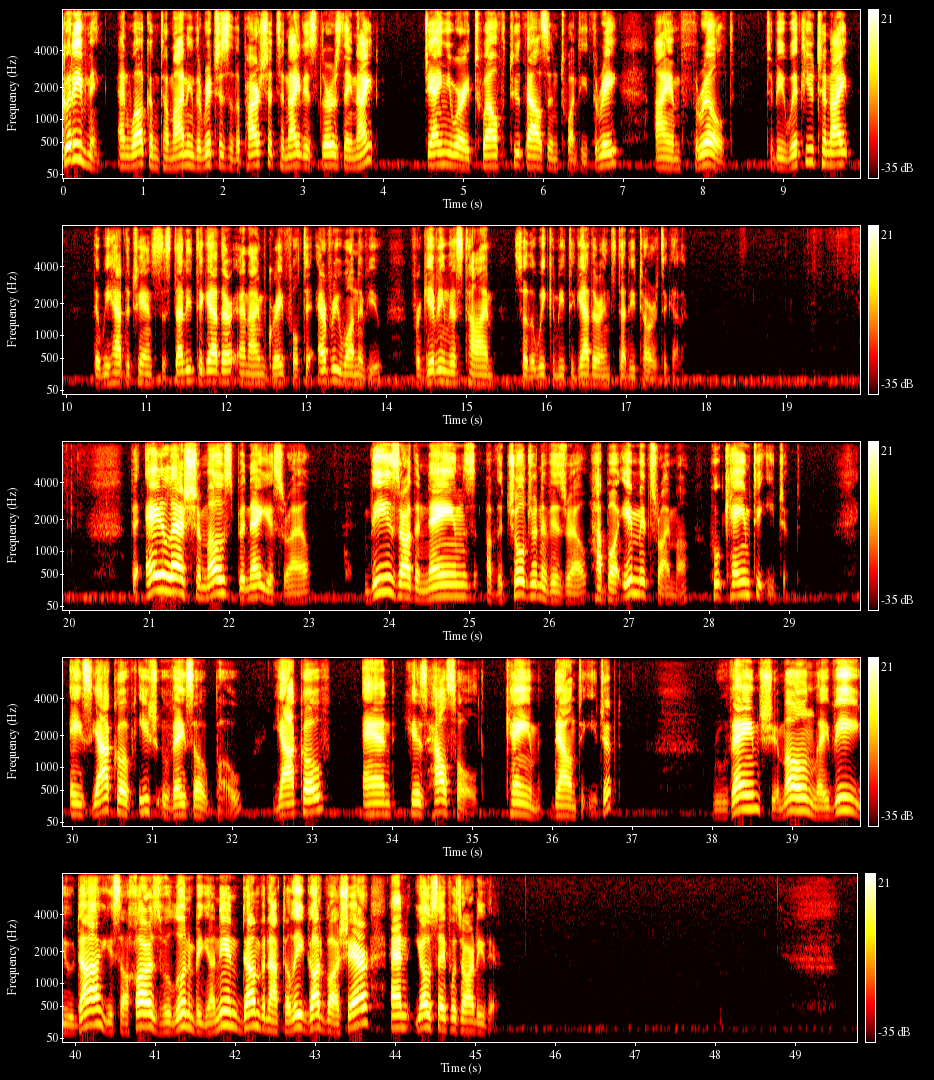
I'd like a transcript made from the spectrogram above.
Good evening and welcome to Mining the Riches of the Parsha. Tonight is Thursday night, January 12th, 2023. I am thrilled to be with you tonight, that we have the chance to study together, and I'm grateful to every one of you for giving this time so that we can be together and study Torah together. The Eile Shemos B'nai Yisrael, these are the names of the children of Israel, Haboim Mitzrayma, who came to Egypt. Eis Yaakov Ish Uveso Bo, Yaakov and his household came down to Egypt. Ruvain, Shimon, Levi, Yudah, Yisachar, Zvulun, Binyamin, Dan, Naphtali, Gad, Vasher, and Yosef was already there.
